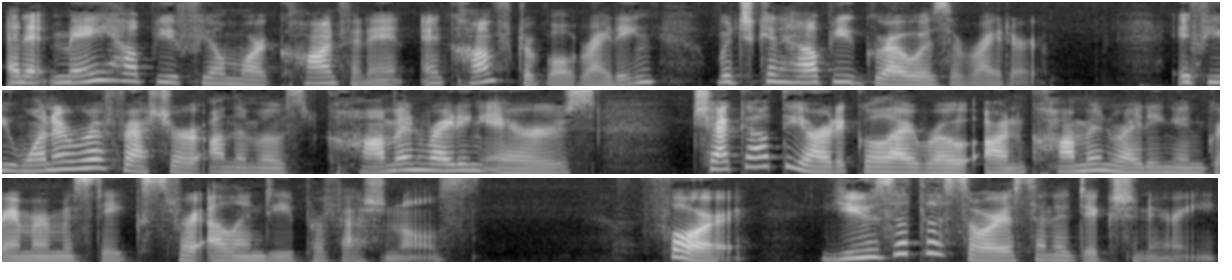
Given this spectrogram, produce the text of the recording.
and it may help you feel more confident and comfortable writing, which can help you grow as a writer. If you want a refresher on the most common writing errors, check out the article I wrote on common writing and grammar mistakes for L&D professionals. 4. Use a thesaurus and a dictionary.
